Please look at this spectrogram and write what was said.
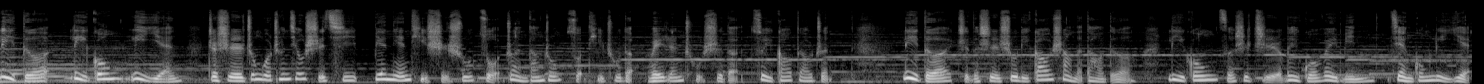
立德、立功、立言，这是中国春秋时期编年体史书《左传》当中所提出的为人处事的最高标准。立德指的是树立高尚的道德，立功则是指为国为民建功立业，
